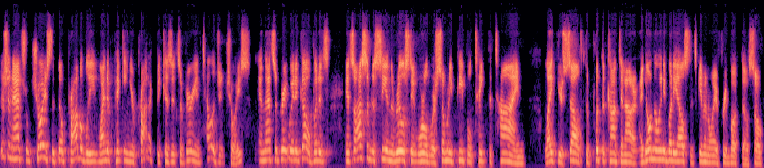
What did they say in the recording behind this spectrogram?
there's a natural choice that they'll probably wind up picking your product because it's a very intelligent choice and that's a great way to go. But it's it's awesome to see in the real estate world where so many people take the time like yourself to put the content out. I don't know anybody else that's giving away a free book though so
